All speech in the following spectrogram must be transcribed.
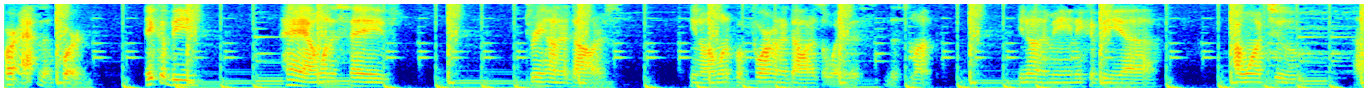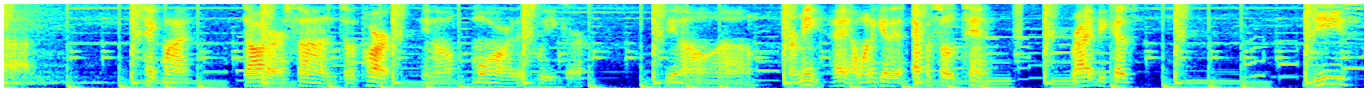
or as important. It could be, hey, I want to save $300. You know, I want to put $400 away this this month. You know what I mean? It could be, uh, I want to uh, take my daughter or son to the park, you know, more this week, or you know, uh, for me, hey, I want to get an episode 10, right? Because these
